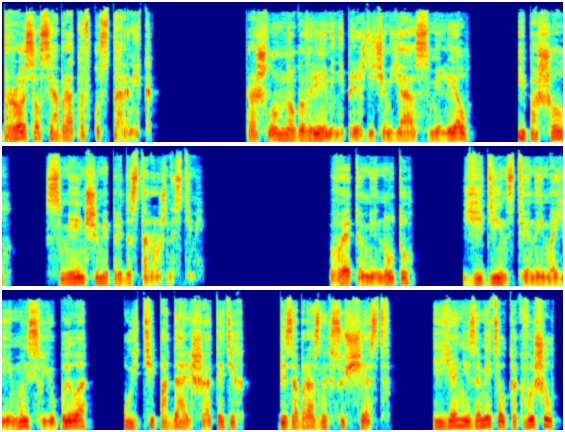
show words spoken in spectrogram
бросился обратно в кустарник. Прошло много времени, прежде чем я осмелел и пошел с меньшими предосторожностями. В эту минуту единственной моей мыслью было уйти подальше от этих безобразных существ, и я не заметил, как вышел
